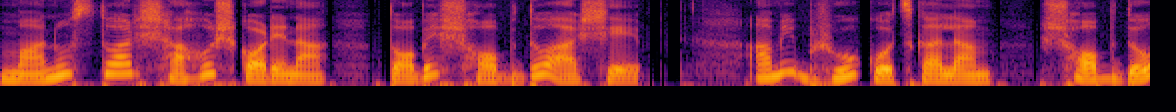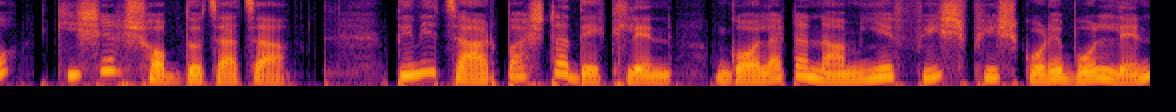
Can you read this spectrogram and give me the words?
মানুষ তো আর সাহস করে না, তবে শব্দ আসে। আমি ভ্রু কোচকালাম, শব্দ? কিসের শব্দ চাচা? তিনি চারপাশটা দেখলেন, গলাটা নামিয়ে ফিস ফিস করে বললেন,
